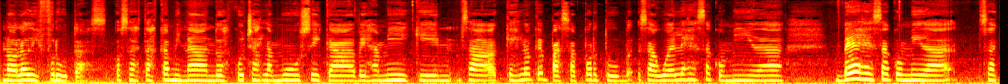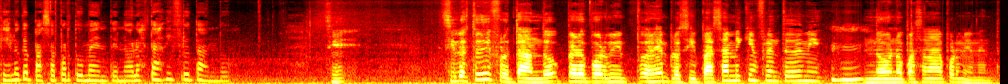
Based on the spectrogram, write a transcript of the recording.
no lo disfrutas, o sea, estás caminando, escuchas la música, ves a Mickey, o sea, ¿qué es lo que pasa por tu, o sea, hueles esa comida, ves esa comida, o sea, ¿qué es lo que pasa por tu mente? ¿No lo estás disfrutando? Sí, sí lo estoy disfrutando, pero por mi, por ejemplo, si pasa Mickey enfrente de mí, Ujú. no, no pasa nada por mi mente.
